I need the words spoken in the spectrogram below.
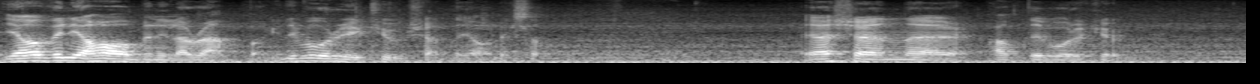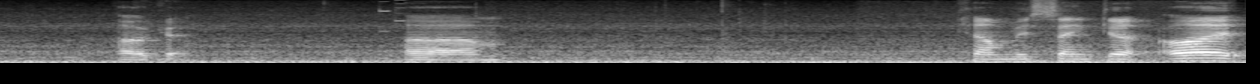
Jag vill ju ha min lilla rampbug. Det vore ju kul känner jag liksom. Jag känner att det vore kul. Okej. Okay. Um, kan vi sänka... Oj,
